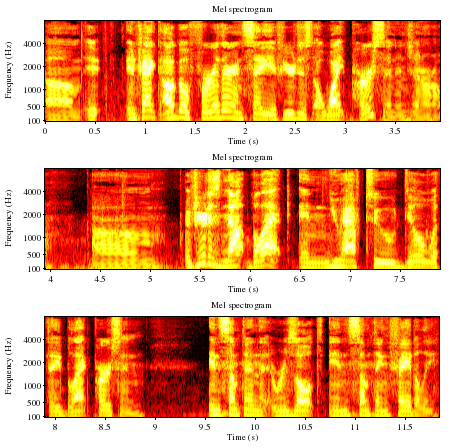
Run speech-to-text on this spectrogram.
Um, it, in fact, I'll go further and say if you're just a white person in general, um, if you're just not black and you have to deal with a black person in something that results in something fatally,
